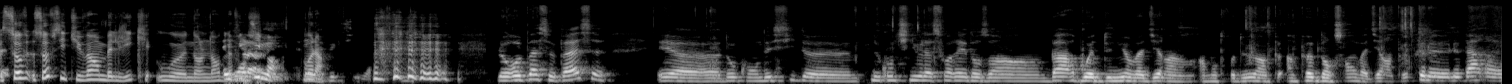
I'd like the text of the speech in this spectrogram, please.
sauf, sauf si tu vas en Belgique ou euh, dans le nord de. Effectivement. Voilà. Effectivement. le repas se passe et euh, donc on décide euh, de continuer la soirée dans un bar, boîte de nuit, on va dire, un, un entre-deux, un, un pub dansant, on va dire un peu. Que le, le bar, euh,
